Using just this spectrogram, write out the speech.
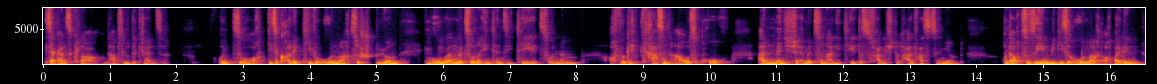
ist ja ganz klar eine absolute Grenze. Und so auch diese kollektive Ohnmacht zu spüren im Umgang mit so einer Intensität, so einem auch wirklich krassen Ausbruch an menschlicher Emotionalität, das fand ich total faszinierend. Und auch zu sehen, wie diese Ohnmacht auch bei den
